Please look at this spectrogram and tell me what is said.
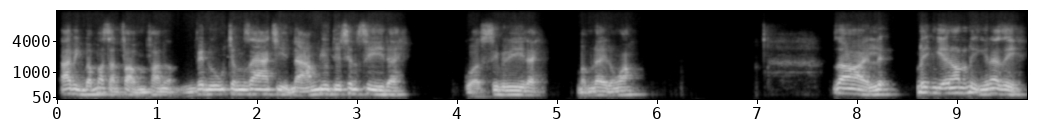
à, mình bấm vào sản phẩm phản viên u trắng da trị nám beauty sensi đây của CBD đây bấm đây đúng không? Rồi định nghĩa nó định nghĩa là gì?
